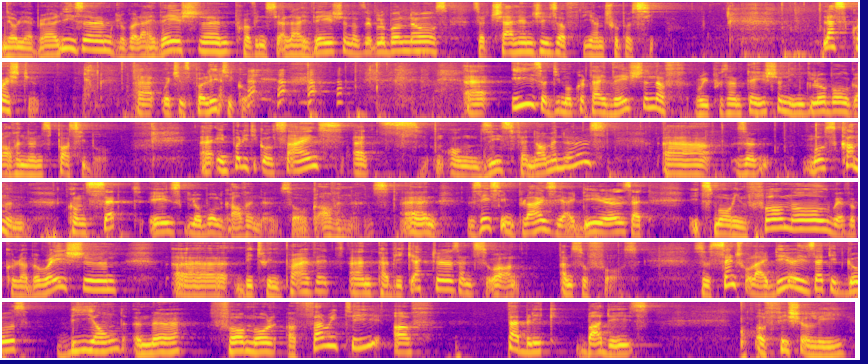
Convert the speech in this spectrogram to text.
Neoliberalism, globalization, provincialization of the global north, the challenges of the Anthropocene. Last question uh, which is political. Uh, is a democratization of representation in global governance possible? Uh, in political science, on these phenomena, uh, the most common concept is global governance or governance. And this implies the idea that it's more informal, we have a collaboration uh, between private and public actors, and so on and so forth. The central idea is that it goes beyond a mere formal authority of public bodies officially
